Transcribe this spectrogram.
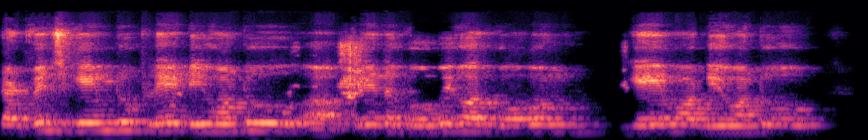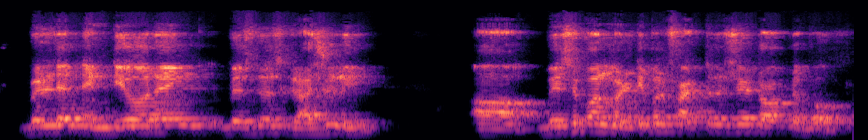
that which game to play. Do you want to uh, play the go big or go home game, or do you want to build an enduring business gradually uh, based upon multiple factors I talked about?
